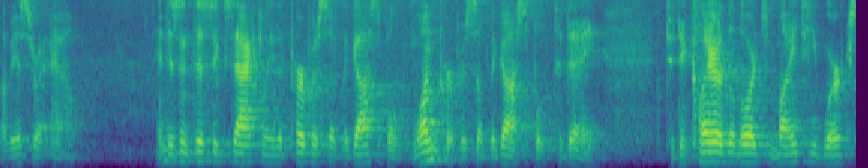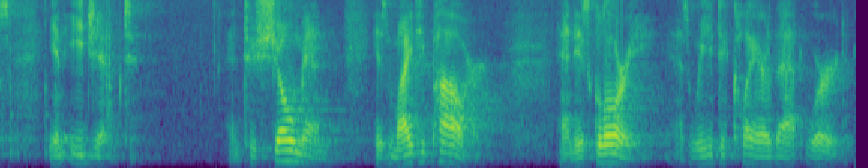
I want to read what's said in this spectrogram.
of Israel. And isn't this exactly the purpose of the gospel? One purpose of the gospel today to declare the Lord's mighty works in Egypt and to show men his mighty power and his glory as we declare that word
